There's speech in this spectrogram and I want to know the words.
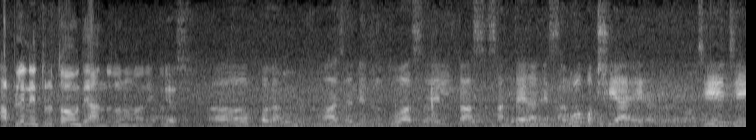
आपल्या नेतृत्वामध्ये आंदोलन होणार आहे का? येस अ, बघा माझं नेतृत्व असेल का असं सांगता येणार नाही. सर्व पक्षीय आहेत. जे जे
